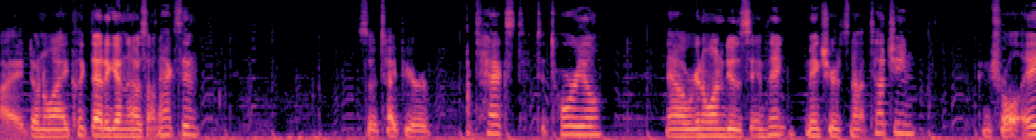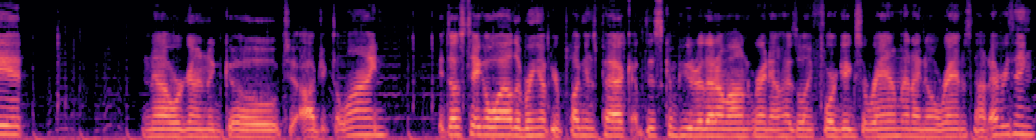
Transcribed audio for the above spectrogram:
I don't know why I clicked that again, that was on accident. So type your text, tutorial, now we're going to want to do the same thing. Make sure it's not touching. Control A it. Now we're going to go to Object Align. It does take a while to bring up your plugins pack. This computer that I'm on right now has only 4 gigs of RAM, and I know RAM's not everything.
